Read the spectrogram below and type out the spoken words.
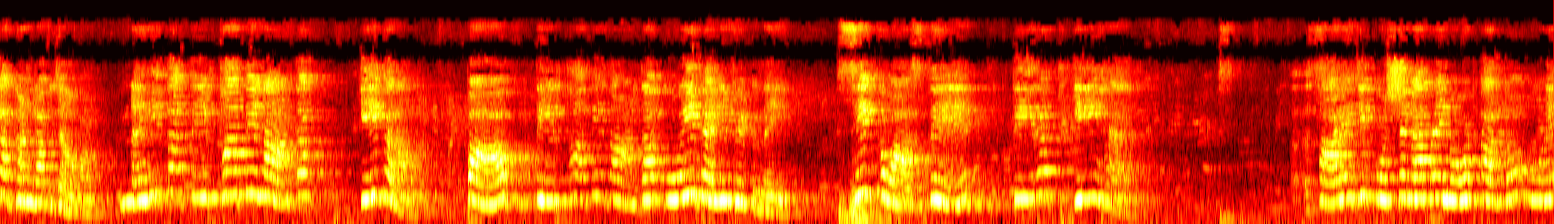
ਲੱਗਣ ਲੱਗ ਜਾਵਾਂ। ਨਹੀਂ ਤਾਂ ਤੀਰਥਾਂ ਤੇ ਨਹਾਣ ਦਾ ਕੀ ਕਰਾਂ? ਭਾਵ ਤੀਰਥਾਂ ਤੇ ਨਹਾਣ ਦਾ ਕੋਈ ਬੈਨੀਫਿਟ ਨਹੀਂ। ਸਿੱਖ ਵਾਸਤੇ ਤੀਰਥ ਕੀ ਹੈ? ਸਾਰੇ ਜੀ ਕੁਐਸਚਨ ਆਪਣੇ ਨੋਟ ਕਰ ਲਓ, ਹੁਣੇ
